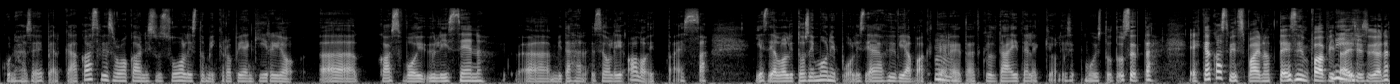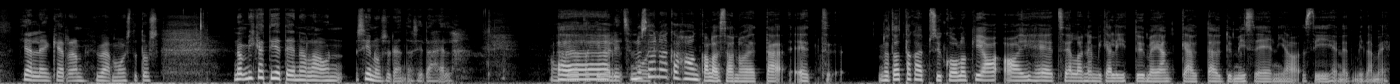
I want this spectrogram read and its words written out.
kun hän söi pelkkää kasvisruokaa, niin suolistomikrobien kirjo ö, kasvoi yli sen, ö, mitä hän, se oli aloittaessa. Ja siellä oli tosi monipuolisia ja hyviä bakteereita, mm. että kyllä tämä itsellekin oli sit muistutus, että ehkä kasvispainotteisempaa pitäisi niin. syödä. Jälleen kerran hyvä muistutus. No mikä tieteenala on sinun sydäntäsi lähellä? Onko Ää, no se on aika hankala sanoa, että, että no totta kai psykologia-aiheet, sellainen mikä liittyy meidän käyttäytymiseen ja siihen, että mitä me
